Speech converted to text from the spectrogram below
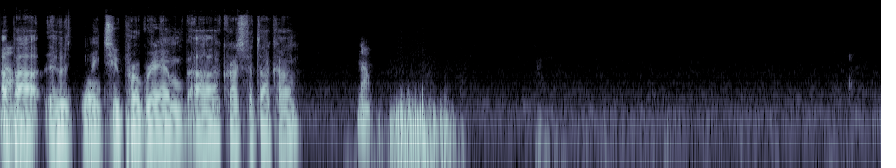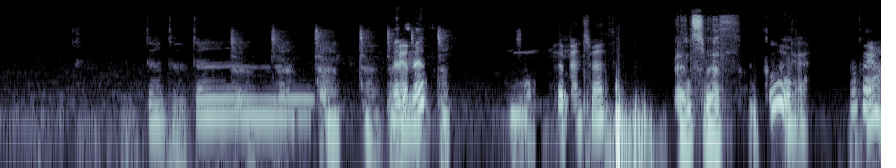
about who's going to program uh, CrossFit.com? No. Dun, dun, Dun, dun. dun, dun, dun, Ben Smith? dun. Is it Ben Smith? Ben Smith. Cool. Okay. Okay. Yeah.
